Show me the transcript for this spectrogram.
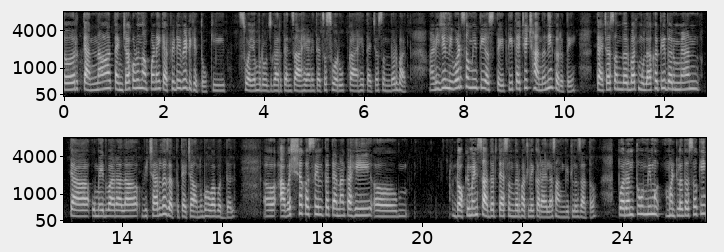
तर त्यांना त्यांच्याकडून आपण एक ॲफिडेव्हिट घेतो की स्वयंरोजगार त्यांचा आहे आणि त्याचं स्वरूप काय आहे त्याच्या संदर्भात. आणि जी निवड समिती असते ती त्याची छाननी करते. त्याच्या संदर्भात मुलाखती दरम्यान त्या उमेदवाराला विचारलं जातं त्याच्या अनुभवाबद्दल. आवश्यक असेल तर त्यांना काही डॉक्युमेंट सादर त्या संदर्भातले करायला सांगितलं जातं. परंतु मी म्हटलं तसं की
